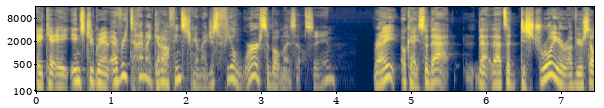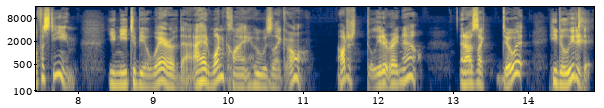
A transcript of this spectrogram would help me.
aka Instagram. Every time I get off Instagram, I just feel worse about myself. Same. Right? Okay, so that that that's a destroyer of your self-esteem. You need to be aware of that. I had one client who was like, "Oh, I'll just delete it right now. And I was like, do it. He deleted it.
